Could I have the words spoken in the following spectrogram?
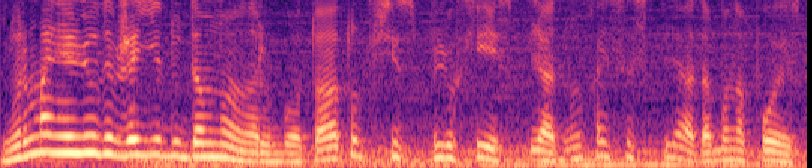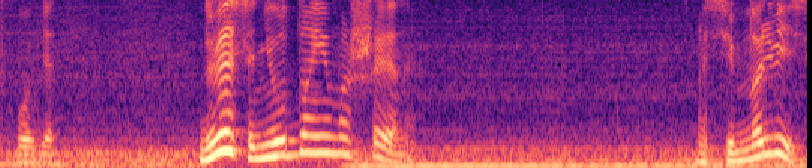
Нормальні люди вже їдуть давно на роботу, а тут всі сплюхи сплять. Ну хай це сплять, або на поїзд ходять. Дивися, ні одної машини. А 7.08.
